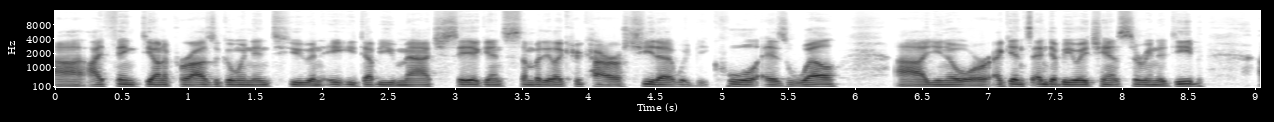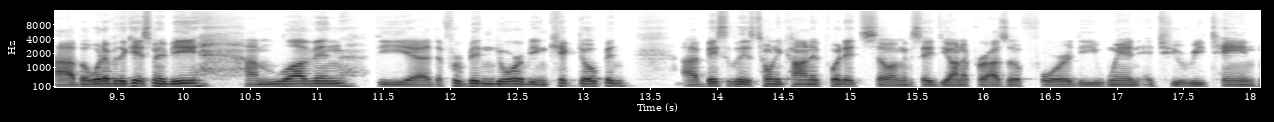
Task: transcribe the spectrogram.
uh, I think Deonna Purrazzo going into an AEW match, say against somebody like Hikaru Shida, would be cool as well. Uh, you know, or against NWA champ Serena Deeb. Uh, but whatever the case may be, I'm loving the uh, the forbidden door being kicked open. Uh, basically, as Tony Khan had put it. So I'm going to say Deonna Purrazzo for the win and to retain.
